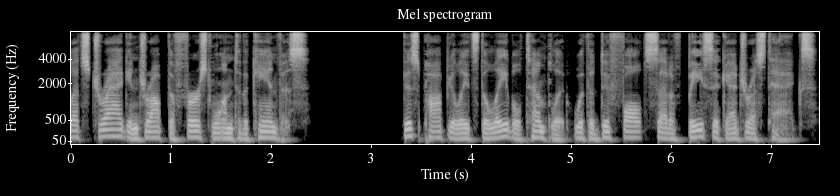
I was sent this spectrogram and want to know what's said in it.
Let's drag and drop the first one to the canvas. This populates the label template with a default set of basic address tags.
